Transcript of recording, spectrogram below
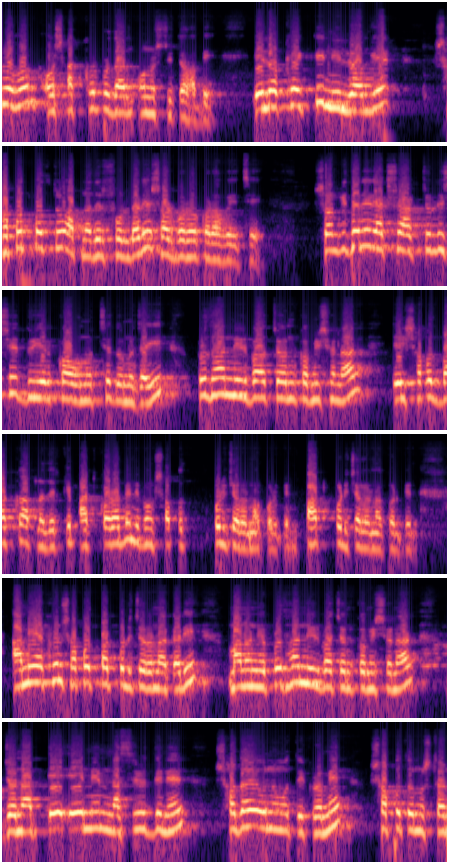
গ্রহণ ও স্বাক্ষর প্রদান অনুষ্ঠিত হবে। এ লক্ষ্যে একটি নীল রঙের শপথপত্র আপনাদের ফোল্ডারে সরবরাহ করা হয়েছে। সংবিধানের একশো আটচল্লিশের দুইয়ের ক অনুচ্ছেদ অনুযায়ী প্রধান নির্বাচন কমিশনার এই শপথ বাক্য আপনাদেরকে পাঠ করাবেন এবং শপথ পরিচালনা করবেন, পাঠ পরিচালনা করবেন। আমি এখন শপথ পাঠ পরিচালনাকারী মাননীয় প্রধান নির্বাচন কমিশনার জনাব এ এম এম নাসিরুদ্দিনের সদয় অনুমতি ক্রমে শপথ অনুষ্ঠান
